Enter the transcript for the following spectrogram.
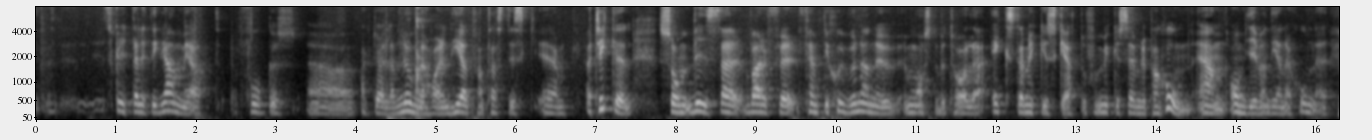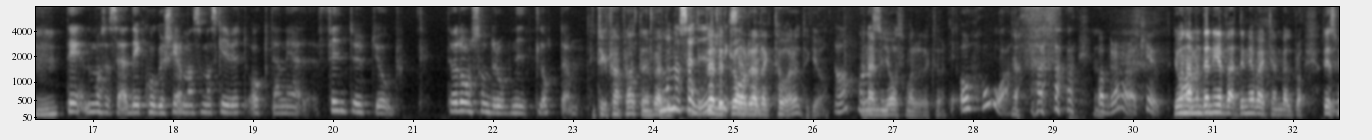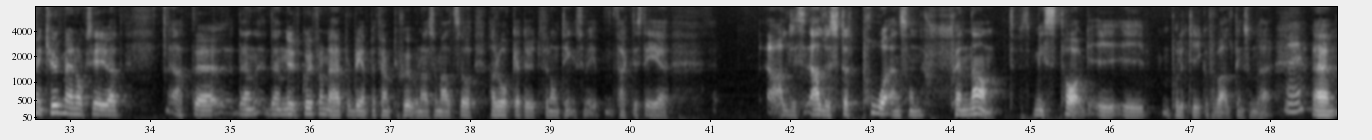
skryta lite grann med att Fokus eh, aktuella nummer har en helt fantastisk eh, artikel som visar varför 57orna nu måste betala extra mycket skatt och få mycket sämre pension än omgivande generationer. Det, det måste jag säga, det är KG Schelman som har skrivit och den är fint utgjord. Det var de som drog nitlotten. Jag tycker framförallt den är Mona väldigt, Sahlin till väldigt bra redaktörer tycker jag. Ja, det är Mona Sahlin. jag som var redaktör. Oho! Vad bra, kul. Jo, ja. nej, men den är, den är verkligen väldigt bra. Det som är kul med den också är ju att, att eh, den, den utgår ifrån det här problemet med 57orna som alltså har råkat ut för någonting som vi faktiskt är aldrig, aldrig stött på en sån genant misstag i, i politik och förvaltning som det här. Nej. Eh,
